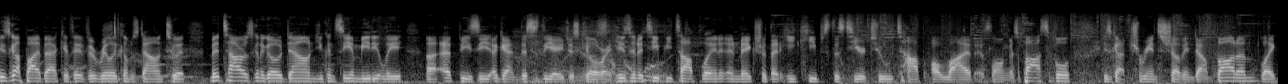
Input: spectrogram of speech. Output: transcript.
He's got buyback if, if it really comes down to it. Mid tower is going to go down. You can see immediately uh, FBZ. Again, this is the Aegis kill, right? He's going to TP top lane and make sure that he keeps this tier 2 top alive as long as possible. He's got Treants shoving down bottom. Like,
